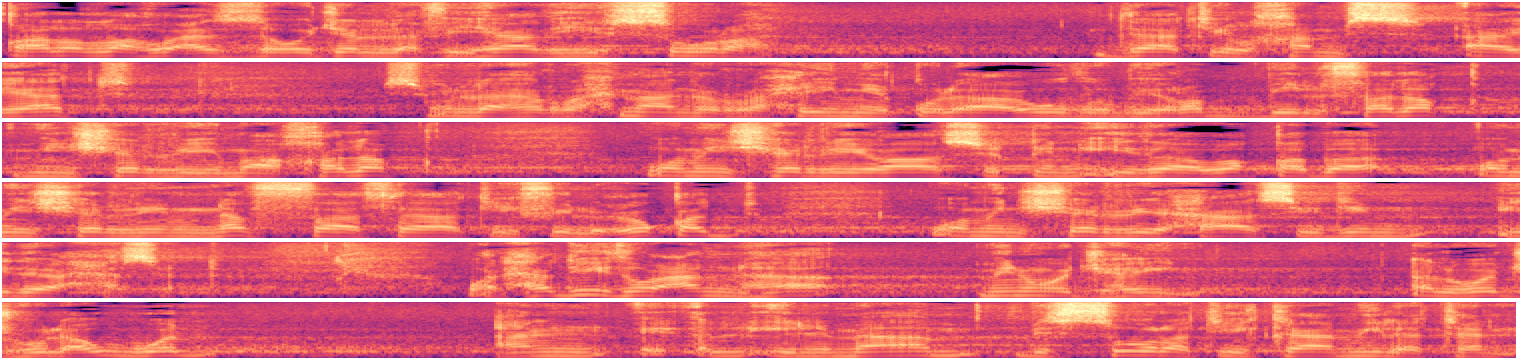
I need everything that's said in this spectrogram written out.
قال الله عز وجل في هذه السورة ذات الخمس آيات بسم الله الرحمن الرحيم قل أعوذ برب الفلق من شر ما خلق ومن شر غاسق إذا وقب ومن شر النفاثات في العقد ومن شر حاسد إذا حسد. والحديث عنها من وجهين. الوجه الأول عن الإلمام بالسورة كاملة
